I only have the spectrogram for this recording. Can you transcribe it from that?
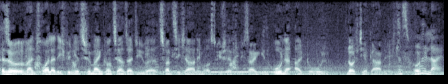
Also, mein Fräulein, ich bin jetzt für meinen Konzern seit über 20 Jahren im Ostgeschäft und ich sage Ihnen, ohne Alkohol läuft hier gar nichts. Das Fräulein.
